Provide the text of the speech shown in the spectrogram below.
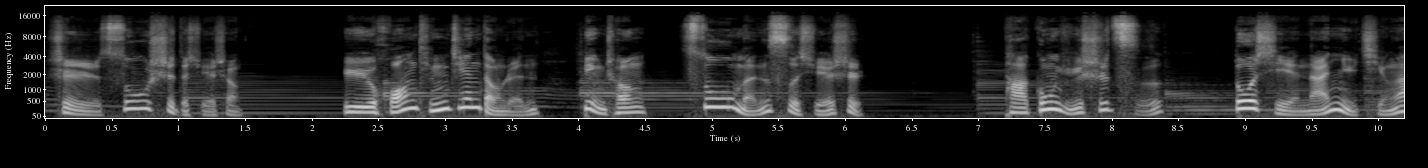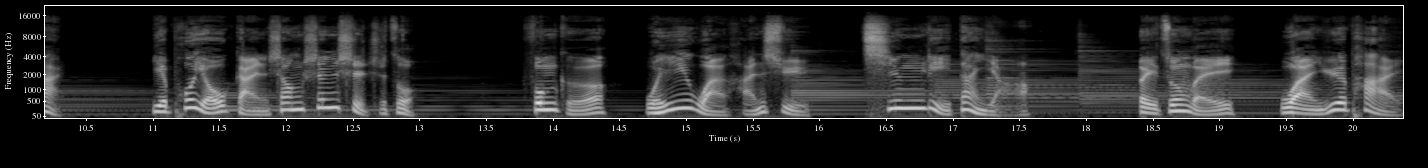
是苏轼的学生，与黄庭坚等人并称苏门四学士。他工于诗词。多写男女情爱，也颇有感伤身世之作，风格委婉含蓄，清丽淡雅，被尊为婉约派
